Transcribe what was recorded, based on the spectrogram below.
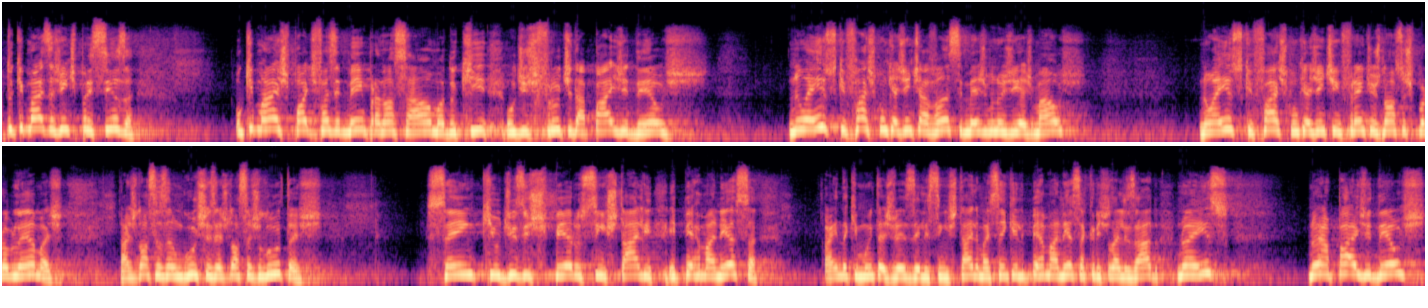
do que mais a gente precisa. O que mais pode fazer bem para a nossa alma do que o desfrute da paz de Deus? Não é isso que faz com que a gente avance mesmo nos dias maus? Não é isso que faz com que a gente enfrente os nossos problemas, as nossas angústias e as nossas lutas, sem que o desespero se instale e permaneça ainda que muitas vezes ele se instale, mas sem que ele permaneça cristalizado. Não é isso? Não é a paz de Deus?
